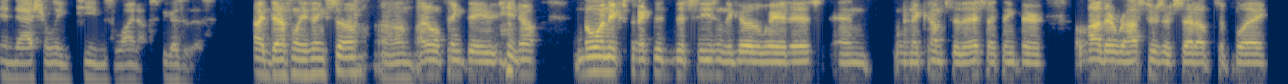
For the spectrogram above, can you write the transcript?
in National League teams lineups because of this? I definitely think so. Um, I don't think they, you know, no one expected this season to go the way it is, and when it comes to this, I think they're a lot of their rosters are set up to play,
